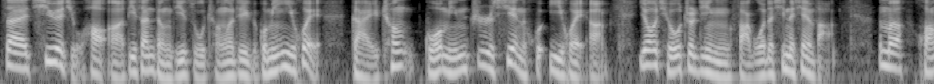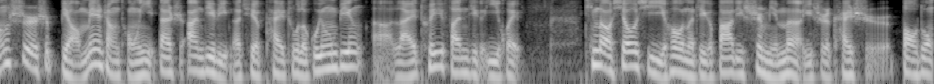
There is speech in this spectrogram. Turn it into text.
在七月九号啊，第三等级组成了这个国民议会，改称国民制宪会议会啊，要求制定法国的新的宪法。那么皇室是表面上同意，但是暗地里呢，却派出了雇佣兵啊，来推翻这个议会。听到消息以后呢，这个巴黎市民们于是开始暴动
